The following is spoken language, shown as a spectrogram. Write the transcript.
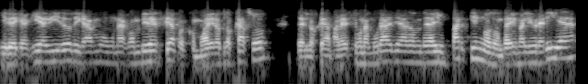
y de que aquí ha habido, digamos, una convivencia, pues como hay en otros casos, en los que aparece una muralla donde hay un parking o donde hay una librería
